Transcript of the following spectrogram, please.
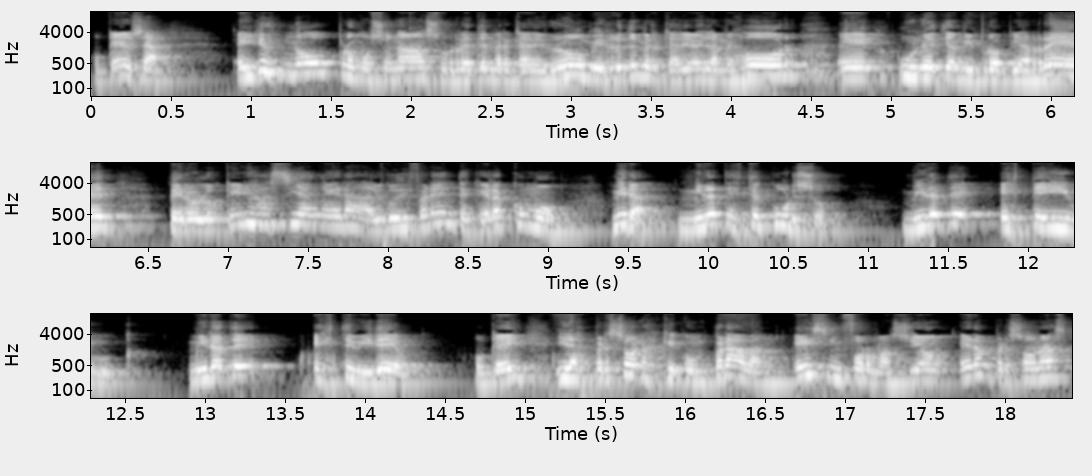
¿ok? O sea, ellos no promocionaban su red de mercadeo, no, mi red de mercadeo es la mejor, eh, únete a mi propia red, pero lo que ellos hacían era algo diferente, que era como, mira, mírate este curso, mírate este ebook, mírate este video, ¿ok? Y las personas que compraban esa información eran personas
